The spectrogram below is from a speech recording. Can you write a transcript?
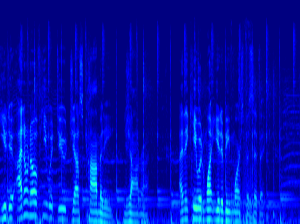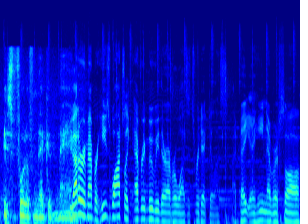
You do. I don't know if he would do just comedy genre. I think he would want you to be more specific. Is full of naked man. You got to remember, he's watched like every movie there ever was. It's ridiculous. I bet you he never saw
